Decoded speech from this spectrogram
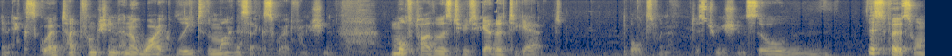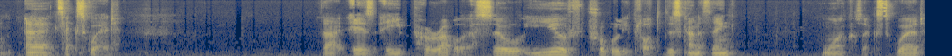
an x squared type function and a y equals e to the minus x squared function. Multiply those two together to get the Boltzmann distribution. So this first one, uh, it's x squared. That is a parabola. So you've probably plotted this kind of thing. y equals x squared.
